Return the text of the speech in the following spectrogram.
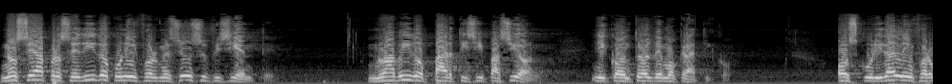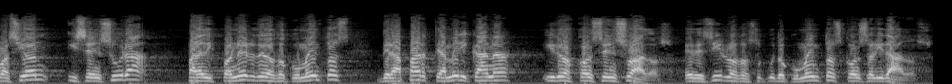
No se ha procedido con información suficiente. No ha habido participación ni control democrático. Oscuridad en la información y censura para disponer de los documentos de la parte americana y de los consensuados, es decir, los documentos consolidados.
